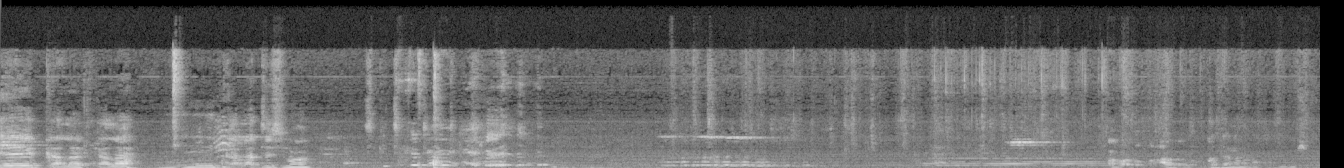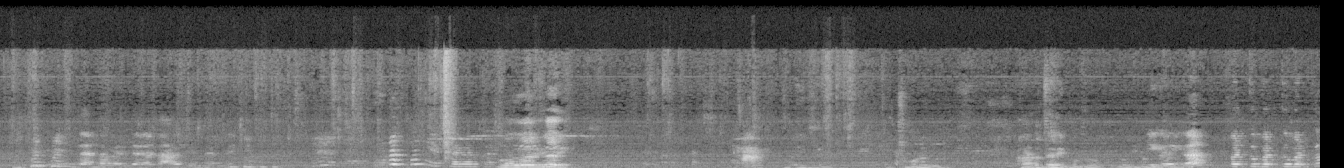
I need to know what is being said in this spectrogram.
ఏ కళ కళ. మ్మ్, కళ చష్మా ఒక్క దండం ఒక్క నిమిషం. దండం పెడతారా తాగుతుందండి. ఎట్లా కడితే అయిపోతుంది ఇక ఇక పట్టుకో పట్టుకో పట్టుకో.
